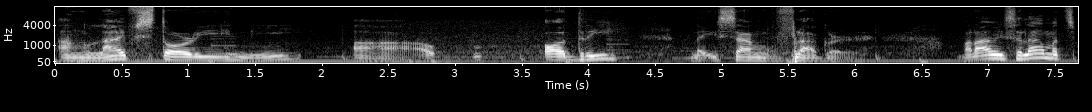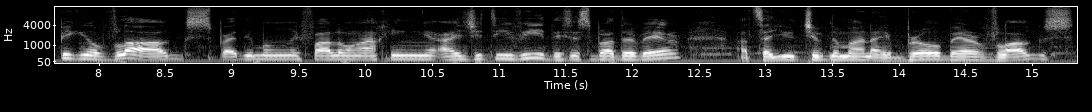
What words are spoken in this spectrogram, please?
ang life story ni uh, Audrey na isang vlogger. Maraming salamat. Speaking of vlogs, pwede mong i-follow ang aking IGTV. This is Brother Bear. At sa YouTube naman ay Bro Bear Vlogs.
